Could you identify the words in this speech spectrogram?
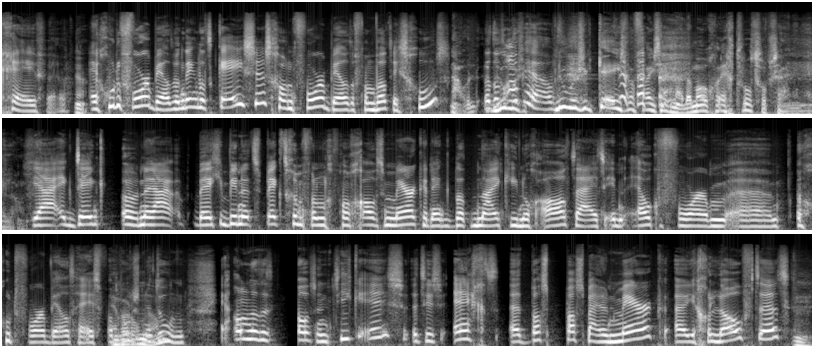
geven. Ja. En goede voorbeelden. Ik denk dat cases, gewoon voorbeelden van wat is goed, nou, dat dat ook helpt. Noem eens een case waarvan je zegt, nou daar mogen we echt trots op zijn in Nederland. Ja, ik denk, oh, nou ja, een beetje binnen het spectrum van, van grote merken, denk ik dat Nike nog altijd in elke vorm uh, een goed voorbeeld heeft van hoe ze het doen. Ja, omdat het authentiek is. Het is echt, het past, past bij hun merk. Eh, je gelooft het. Mm.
